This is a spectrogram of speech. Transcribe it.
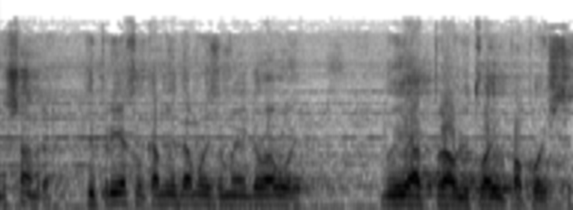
Александра, ты приехал ко мне домой за моей головой, но я отправлю твою по почте.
